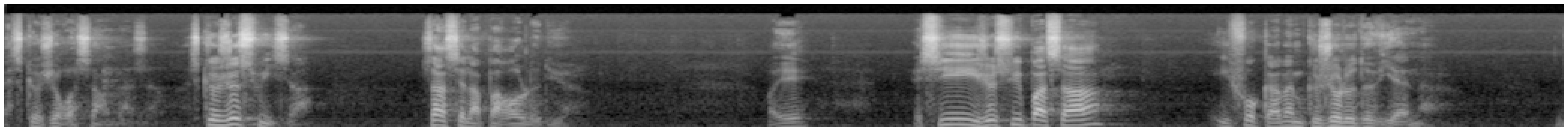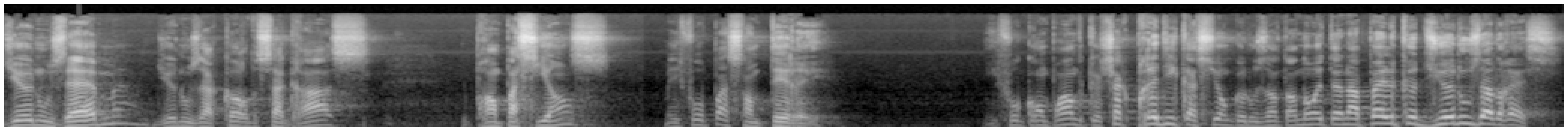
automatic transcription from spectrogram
Est-ce que je ressemble à ça? Est-ce que je suis ça? Ça, c'est la parole de Dieu. Voyez? Et si je ne suis pas ça, il faut quand même que je le devienne. Dieu nous aime, Dieu nous accorde sa grâce, il prend patience, mais il ne faut pas s'enterrer. Il faut comprendre que chaque prédication que nous entendons est un appel que Dieu nous adresse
